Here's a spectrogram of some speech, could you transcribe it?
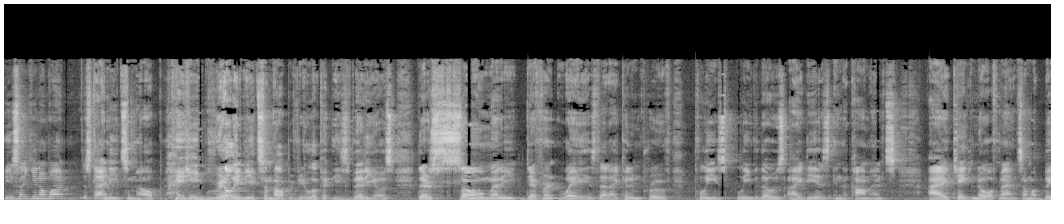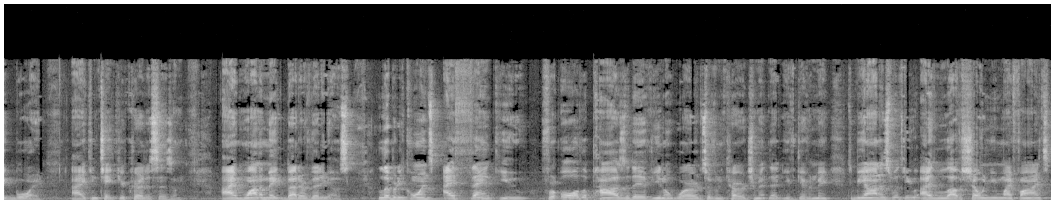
he's like, you know what? This guy needs some help. he really needs some help if you look at these videos. There's so many different ways that I could improve. Please leave those ideas in the comments. I take no offense. I'm a big boy. I can take your criticism. I want to make better videos. Liberty Coins, I thank you for all the positive, you know, words of encouragement that you've given me. To be honest with you, I love showing you my finds.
